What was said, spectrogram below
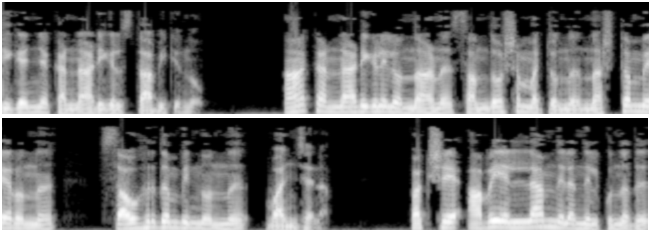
തികഞ്ഞ കണ്ണാടികൾ സ്ഥാപിക്കുന്നു. ആ കണ്ണാടികളിലൊന്നാണ് സന്തോഷം മറ്റൊന്ന് നഷ്ടം വേറൊന്ന് സൗഹൃദം പിന്നൊന്ന് വഞ്ചന. പക്ഷേ അവയെല്ലാം നിലനിൽക്കുന്നത്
